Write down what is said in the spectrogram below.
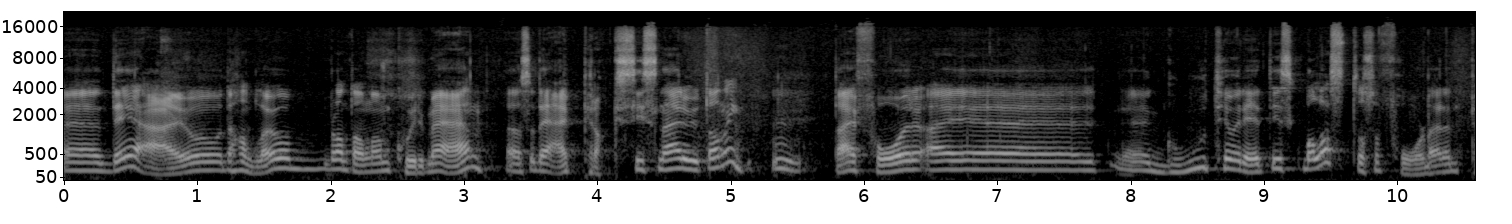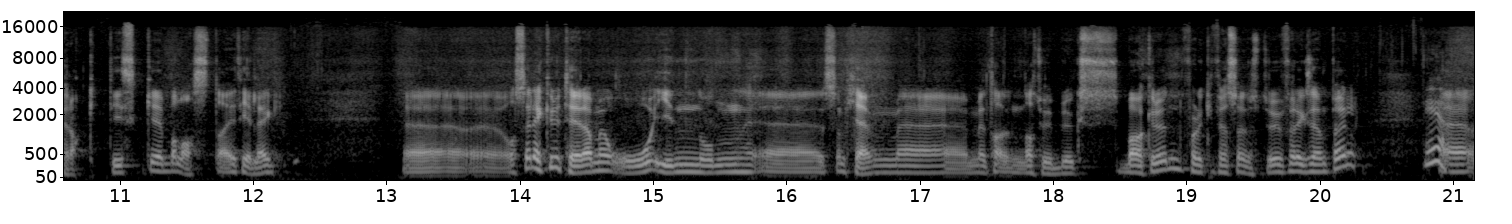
eh, det er jo Det handler jo bl.a. om hvor vi er. Altså, det er praksisnær utdanning. Mm. De får ei eh, god teoretisk ballast, og så får de en praktisk ballast i tillegg. Eh, og så rekrutterer vi òg inn noen eh, som kommer med naturbruksbakgrunn, folk fra Sønstue f.eks. Eh,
